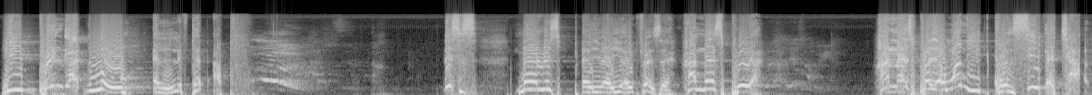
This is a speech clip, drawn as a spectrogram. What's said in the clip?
He bringeth low and lifted up. This is mary's uh, uh, first, uh, hannah's prayer. Hannah's prayer when he conceived a child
